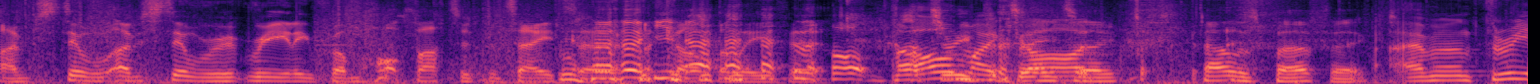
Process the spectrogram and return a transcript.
I'm still I'm still re- reeling from hot buttered potato. I can't believe it. Hot buttery Oh my potato. God. That was perfect. I'm on 3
